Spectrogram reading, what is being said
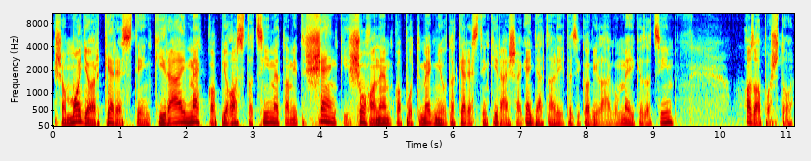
és a magyar keresztény király megkapja azt a címet, amit senki soha nem kapott meg, mióta keresztény királyság egyáltalán létezik a világon. Melyik ez a cím? Az apostol.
